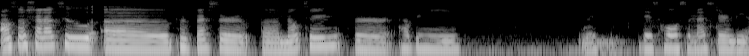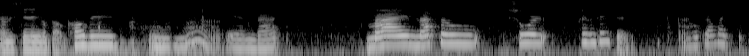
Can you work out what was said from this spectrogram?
Also, shout out to uh, Professor uh, Melton for helping me with this whole semester and being understanding about COVID. And yeah, and that's my not so short presentation. I hope y'all like it.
